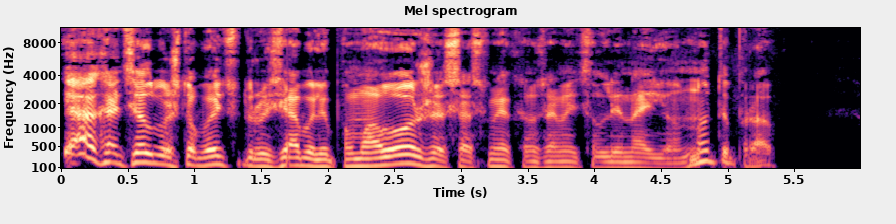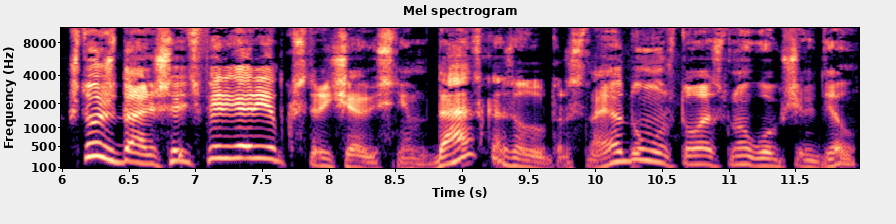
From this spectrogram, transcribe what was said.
«Я хотел бы, чтобы эти друзья были помоложе», — со смехом заметил Линайон. Но ты прав». «Что ж дальше? Теперь я редко встречаюсь с ним». «Да», — сказал Утерсон, — «я думал, что у вас много общих дел».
